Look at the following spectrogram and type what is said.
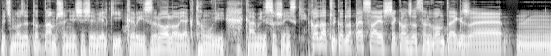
być może to tam przeniesie się wielki Chris Rolo, jak to mówi Kamil Soszyński. Szkoda tylko dla PESA, jeszcze kończąc ten wątek, że, mm,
